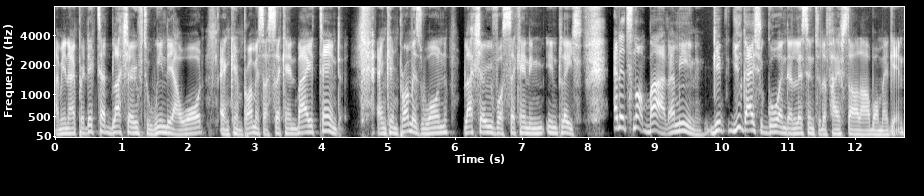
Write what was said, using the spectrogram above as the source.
I mean, I predicted Black Sherif to win the award and King Promise a second, but it turned. And King Promise won. Black Sherif was second in, in place. And it's not bad. I mean, give you guys should go and then listen to the five star album again.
